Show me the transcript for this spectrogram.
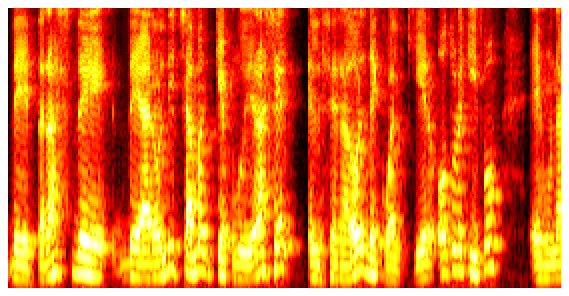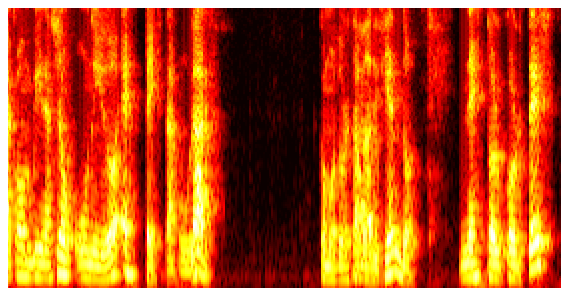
detrás de, de Harold Chapman, que pudiera ser el cerrador de cualquier otro equipo, es una combinación unido espectacular. Como tú lo estabas diciendo. Néstor Cortés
